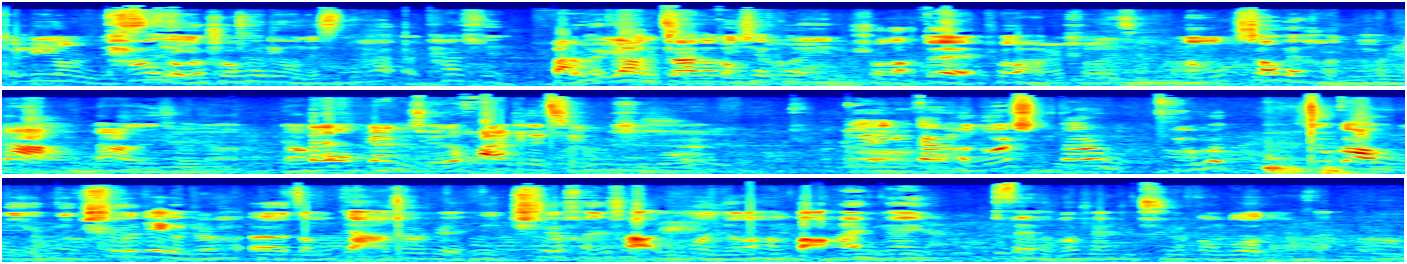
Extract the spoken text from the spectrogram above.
就利用你的他有的时候会利用你的心，他他是反而要抓到那些可以说到对说到反很收的钱，能消费很很大很大的一些人，然后让你觉得花这个钱值，对，因为但是很多人，但是比如说，就告诉你，你吃的这个之后，呃，怎么讲，就是你吃很少一步你就能很饱，还是你愿意费很多时间去吃更多的东西？嗯，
